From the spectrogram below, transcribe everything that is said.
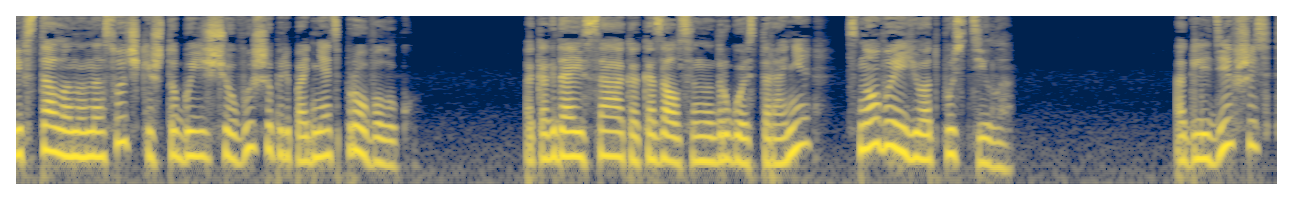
и встала на носочки, чтобы еще выше приподнять проволоку. А когда Исаак оказался на другой стороне, снова ее отпустила. Оглядевшись,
